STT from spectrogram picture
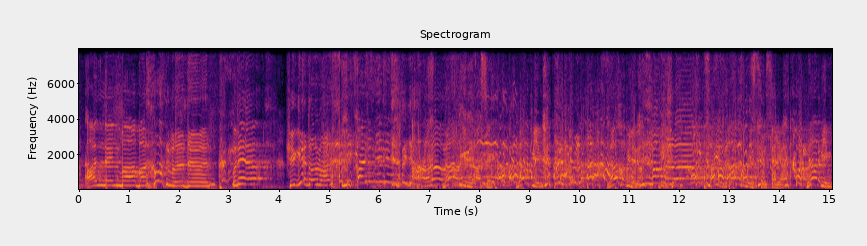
annen baban var mıdır? Bu ne ya? Fikret Orman. Anam. Ne yapayım Rasim? ne yapayım? ne yapabilirim? Hayır ne istiyorsun ya? Ne yapayım?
